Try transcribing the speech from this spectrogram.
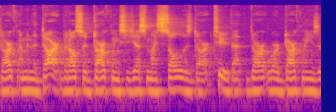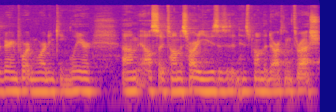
Dark, I'm in the dark, but also darkling suggests my soul is dark too. That dark word darkling is a very important word in King Lear. Um, also, Thomas Hardy uses it in his poem, The Darkling Thrush.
